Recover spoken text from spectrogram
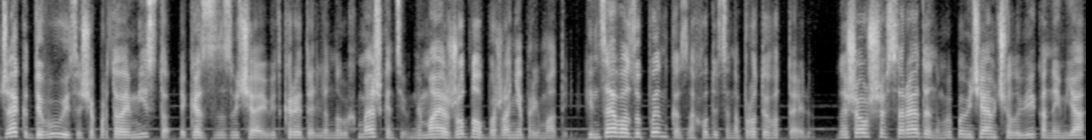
Джек дивується, що портове місто, яке зазвичай відкрите для нових мешканців, не має жодного бажання приймати їх. Кінцева зупинка знаходиться напроти готелю. Знайшовши всередину, ми помічаємо чоловіка на ім'я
